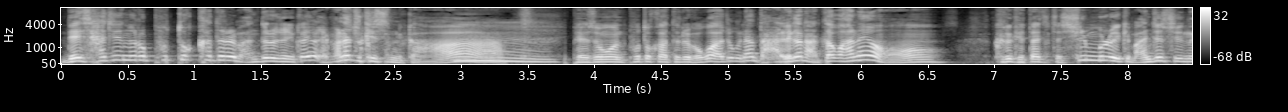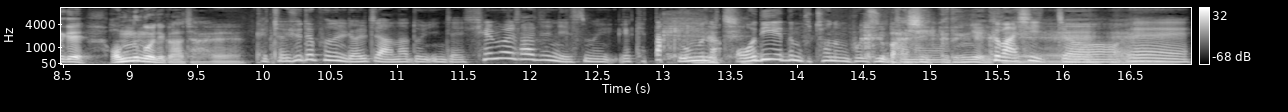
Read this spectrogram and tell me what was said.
내 사진으로 포토카드를 만들어주니까 얼마나 좋겠습니까? 음. 배송원 포토카드를 보고 아주 그냥 난리가 났다고 하네요. 그렇겠다 진짜 실물로 이렇게 만질 수 있는 게 없는 거니까 잘. 그쵸 휴대폰을 열지 않아도 이제 실물 사진이 있으면 이렇게 딱 놓으면 그렇지. 어디에든 붙여놓으면 볼그수 있잖아요. 맛이 있거든요, 그 이게. 맛이 있죠. 예. 예.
